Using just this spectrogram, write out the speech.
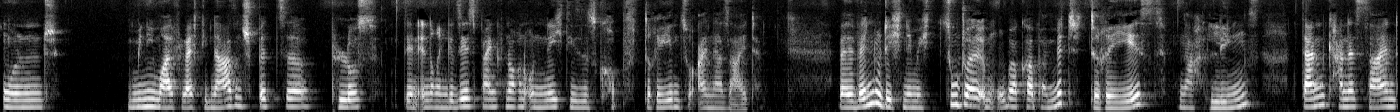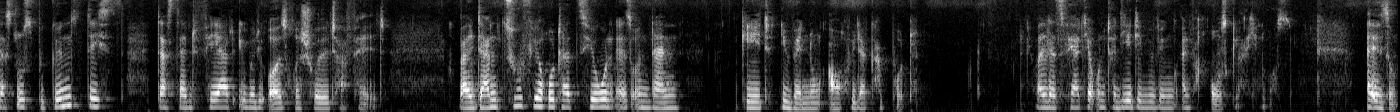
und minimal vielleicht die Nasenspitze plus den inneren Gesäßbeinknochen und nicht dieses Kopfdrehen zu einer Seite. Weil wenn du dich nämlich zu doll im Oberkörper mitdrehst nach links, dann kann es sein, dass du es begünstigst, dass dein Pferd über die äußere Schulter fällt. Weil dann zu viel Rotation ist und dann geht die Wendung auch wieder kaputt. Weil das Pferd ja unter dir die Bewegung einfach ausgleichen muss. Also,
